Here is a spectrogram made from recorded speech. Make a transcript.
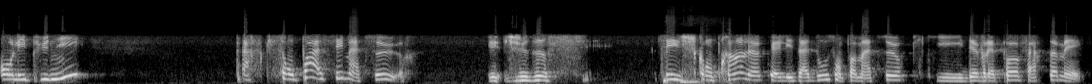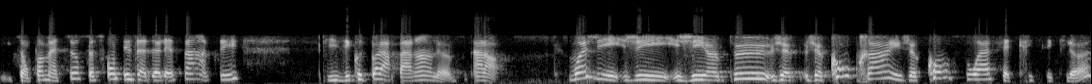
on les punit parce qu'ils sont pas assez matures. Je veux dire, je comprends là, que les ados sont pas matures puis qu'ils devraient pas faire ça, mais ils sont pas matures. Ce sont des adolescents, tu sais. Puis ils écoutent pas leurs parents là. Alors, moi, j'ai, j'ai, j'ai un peu, je, je comprends et je conçois cette critique-là.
